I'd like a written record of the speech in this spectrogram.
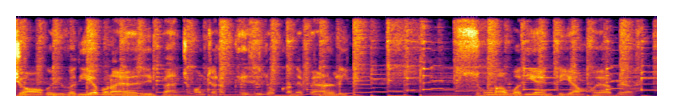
ਚੌਂਕ ਵੀ ਵਧੀਆ ਬਣਾਇਆ ਹੋਇਆ ਸੀ, ਬੈਂਚ ਪੁੰਚ ਰੱਖੇ ਸੀ ਲੋਕਾਂ ਦੇ ਬਹਿਣ ਲਈ। ਸੋਹਣਾ ਵਧੀਆ ਇੰਤਜ਼ਾਮ ਹੋਇਆ ਪਿਆ। ਸੀ।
